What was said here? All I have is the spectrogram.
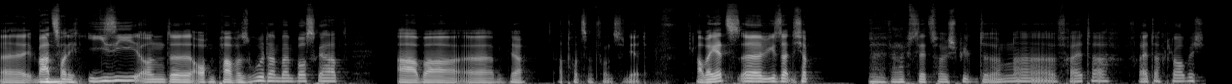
Äh, war mhm. zwar nicht easy und äh, auch ein paar Versuche dann beim Boss gehabt, Aber äh, ja, hat trotzdem funktioniert. Aber jetzt, äh, wie gesagt, ich habe, wann habe ich letztes Mal gespielt? Donner, Freitag, Freitag, glaube ich.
